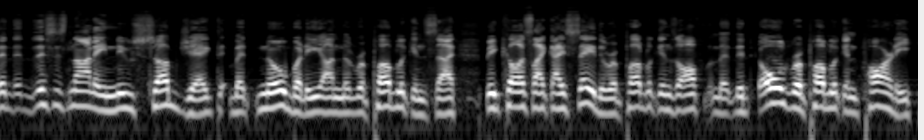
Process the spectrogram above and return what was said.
That this is not a new subject, but nobody on the Republican side, because, like I say, the Republicans off the, the old Republican Party,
